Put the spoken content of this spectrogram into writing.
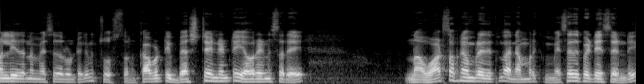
మళ్ళీ ఏదైనా మెసేజ్లు ఉంటే కానీ చూస్తాను. కాబట్టి బెస్ట్ ఏంటంటే ఎవరైనా సరే నా వాట్సాప్ నెంబర్ ఏదైతే ఆ నెంబర్కి మెసేజ్ పెట్టేసేయండి.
